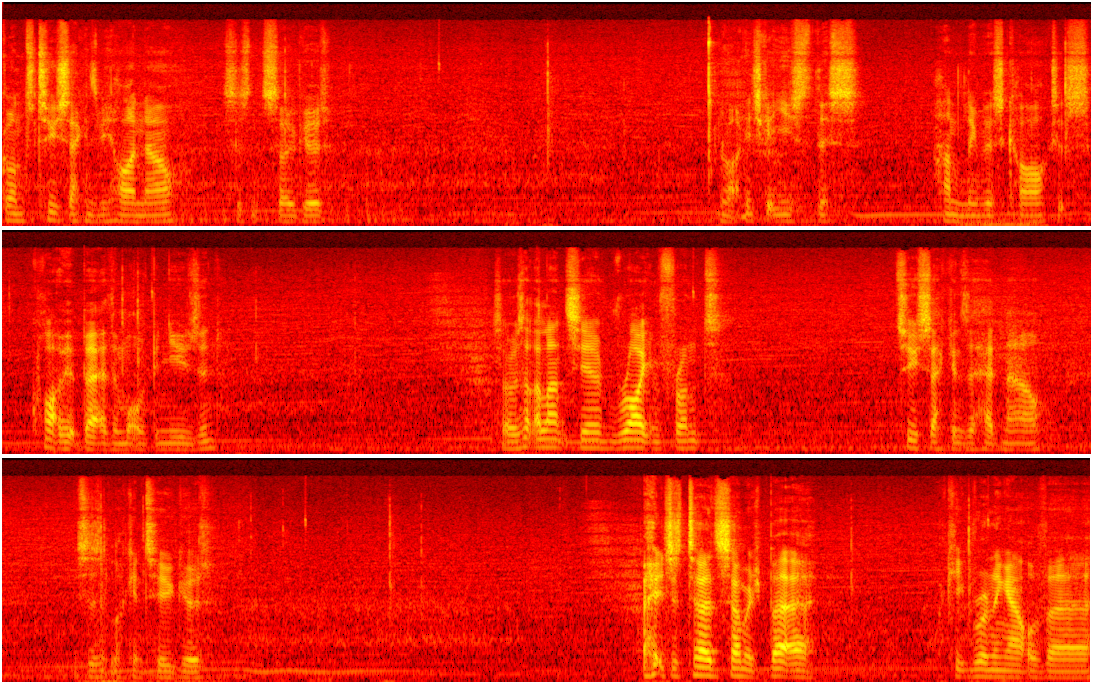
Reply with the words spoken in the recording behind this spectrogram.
Gone to two seconds behind now. This isn't so good. Right, I need to get used to this handling of this car because it's quite a bit better than what we've been using. So is that the Lancia right in front? Two seconds ahead now. This isn't looking too good. It just turns so much better. Keep running out of, uh,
